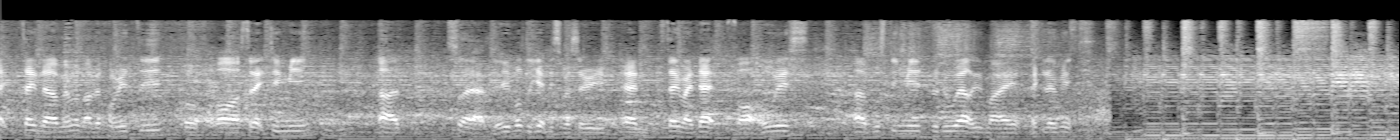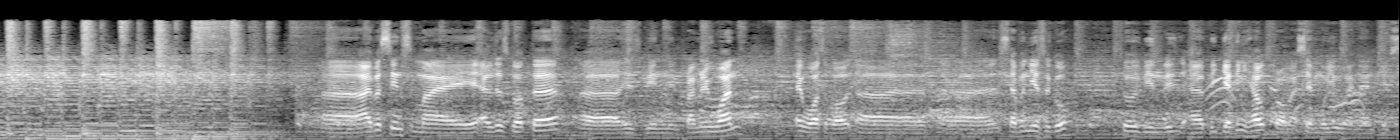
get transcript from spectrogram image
Like thank the members of the community for, for selecting me uh, so that I'm able to get this bursary and thank my dad for always uh, boosting me to do well in my academics. Uh, ever since my eldest daughter uh, has been in primary one, it was about uh seven years ago. So we've been, uh, getting help from SMOU and NTC.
